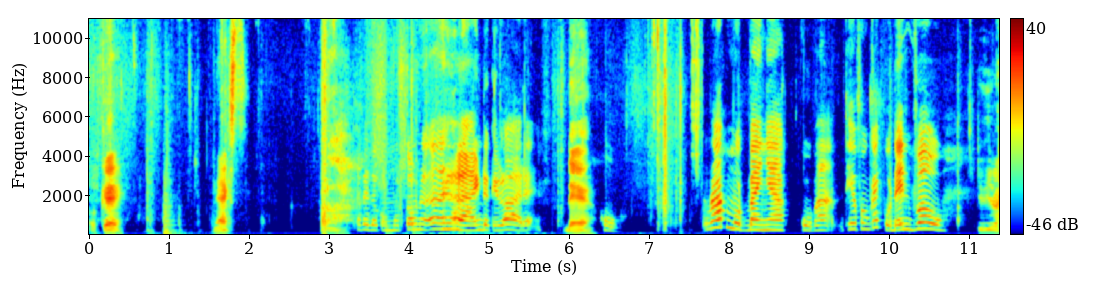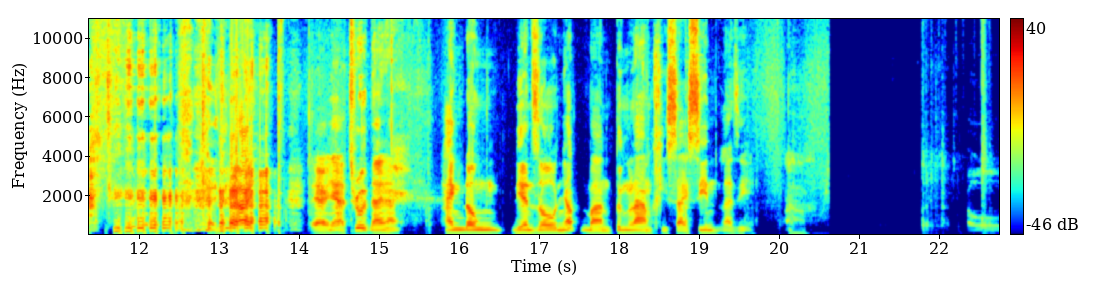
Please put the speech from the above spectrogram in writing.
ok next Thế bây giờ còn một câu nữa là anh được cái loa rồi đấy. dare Khổ. Rap một bài nhạc của bạn theo phong cách của Đen Vâu. Cái gì đây? cái gì đây? dare nha truth đây này hành động điên rồ nhất bạn từng làm khi say xin là gì Oh,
